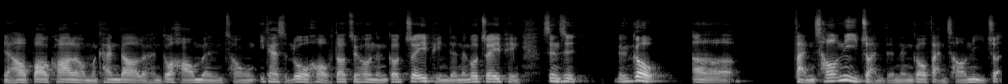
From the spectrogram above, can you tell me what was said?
然后包括了我们看到了很多豪门从一开始落后到最后能够追平的，能够追平，甚至能够呃反超逆转的，能够反超逆转。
